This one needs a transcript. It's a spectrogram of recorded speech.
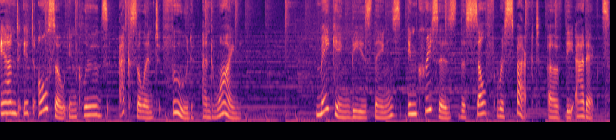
and it also includes excellent food and wine. Making these things increases the self respect of the addicts.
